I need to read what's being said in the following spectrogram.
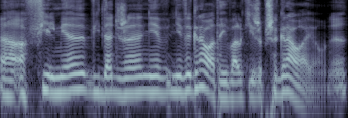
a w filmie widać, że nie, nie wygrała tej walki, że przegrała ją. Nie?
